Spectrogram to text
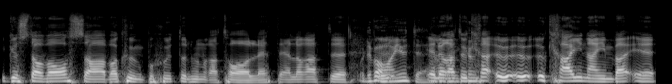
Gustav Vasa var kung på 1700-talet eller att eh, Och det var han ju inte. eller att Ukra Ukraina eh,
